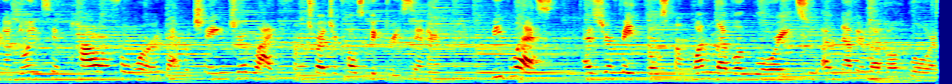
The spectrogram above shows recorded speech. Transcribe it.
an anointed, powerful word that will change your life from Treasure Coast Victory Center. Be blessed as your faith goes from one level of glory to another level of glory.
